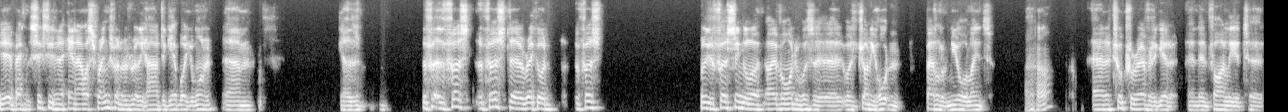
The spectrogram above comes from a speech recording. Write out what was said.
yeah, back in the sixties in, Alice Springs when it was really hard to get what you wanted. Um, you know, the, the, the first the first uh, record, the first really the first single I, I ever wanted was uh, was Johnny Horton, Battle of New Orleans. Uh huh. And it took forever to get it, and then finally it uh,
